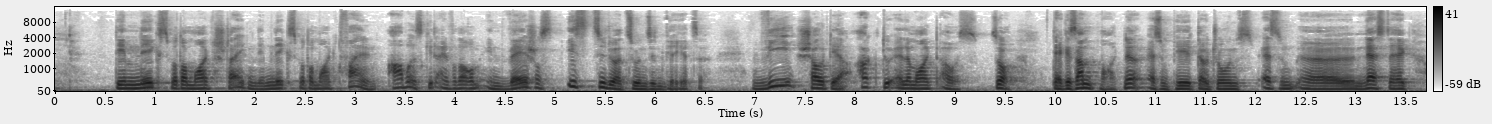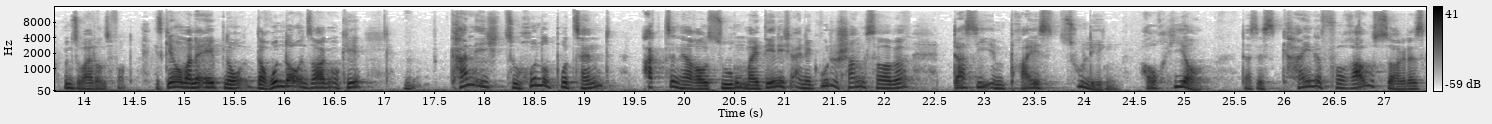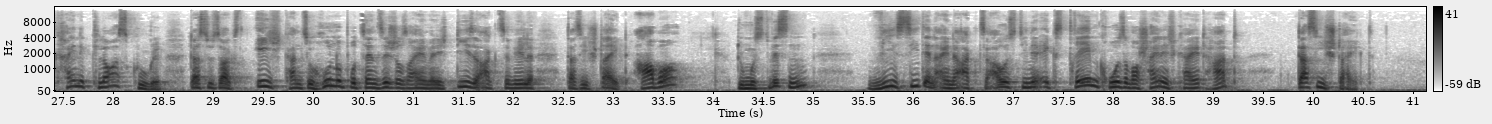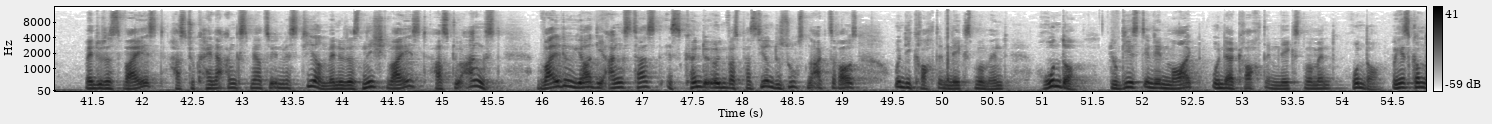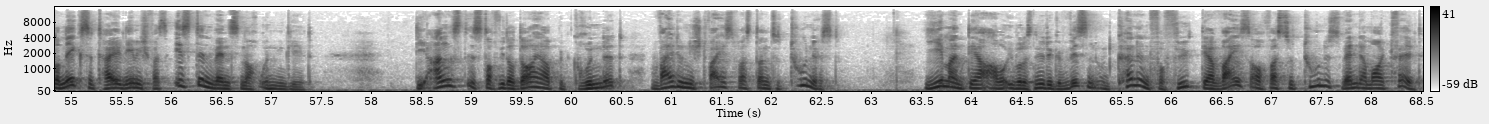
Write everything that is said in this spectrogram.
demnächst wird der Markt steigen, demnächst wird der Markt fallen. Aber es geht einfach darum, in welcher Ist-Situation sind wir jetzt. Wie schaut der aktuelle Markt aus? So, der Gesamtmarkt, ne? S&P, Dow Jones, S äh, Nasdaq und so weiter und so fort. Jetzt gehen wir mal eine Ebene darunter und sagen, okay, kann ich zu 100% Aktien heraussuchen, bei denen ich eine gute Chance habe, dass sie im Preis zulegen? Auch hier, das ist keine Voraussage, das ist keine Glaskugel, dass du sagst, ich kann zu 100% sicher sein, wenn ich diese Aktie wähle, dass sie steigt. Aber du musst wissen, wie sieht denn eine Aktie aus, die eine extrem große Wahrscheinlichkeit hat, dass sie steigt? Wenn du das weißt, hast du keine Angst mehr zu investieren. Wenn du das nicht weißt, hast du Angst, weil du ja die Angst hast, es könnte irgendwas passieren, du suchst eine Aktie raus und die kracht im nächsten Moment runter. Du gehst in den Markt und er kracht im nächsten Moment runter. Und jetzt kommt der nächste Teil, nämlich was ist denn, wenn es nach unten geht? Die Angst ist doch wieder daher begründet, weil du nicht weißt, was dann zu tun ist. Jemand, der aber über das nötige Wissen und Können verfügt, der weiß auch, was zu tun ist, wenn der Markt fällt.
